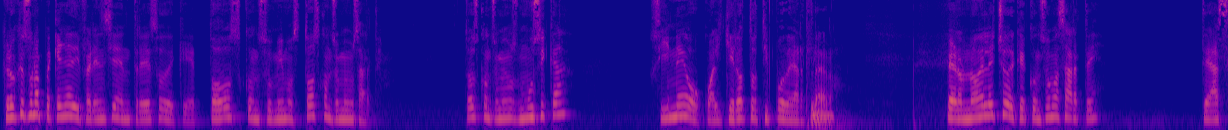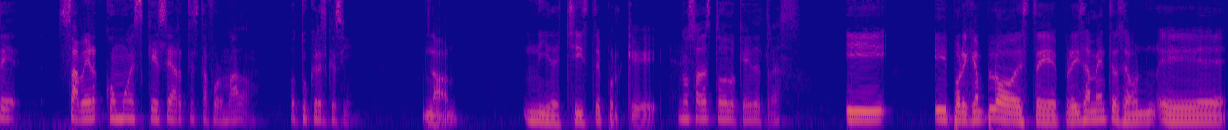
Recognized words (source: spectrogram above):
creo que es una pequeña diferencia entre eso de que todos consumimos, todos consumimos arte. Todos consumimos música, cine o cualquier otro tipo de arte. Claro. Pero no el hecho de que consumas arte te hace saber cómo es que ese arte está formado. ¿O tú crees que sí? No, ni de chiste porque... No sabes todo lo que hay detrás. Y, y por ejemplo, este, precisamente, o sea, un, eh,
